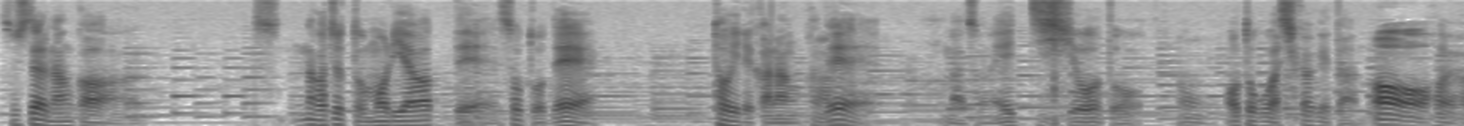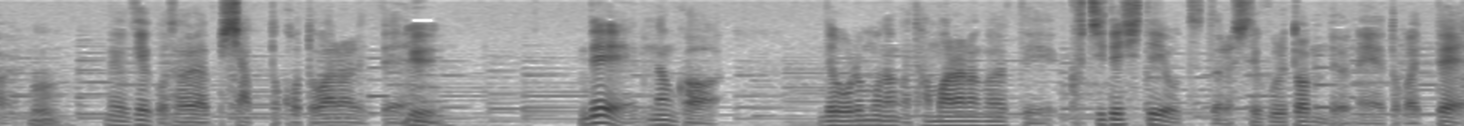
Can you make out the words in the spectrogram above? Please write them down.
そしたらなんかすなんかちょっと盛り上がって外でトイレかなんかで、まあ、そのエッチしようとうん。男が仕掛けたんはいはい。うんで結構それはピシャッと断られて、え。でなんかで俺もなんかたまらなくなって口でしてよっつったらしてくれたんだよねとか言って。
